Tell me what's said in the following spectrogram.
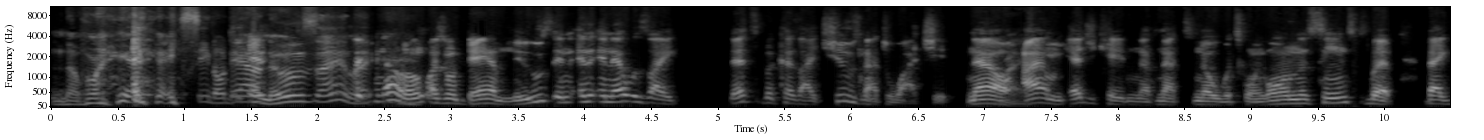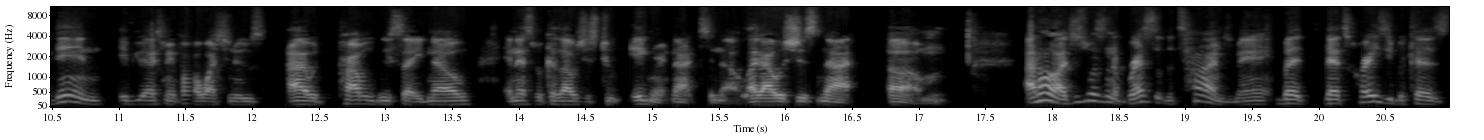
No, I ain't see no damn news, saying like, no, I no damn news. And, and and that was like, that's because I choose not to watch it. Now right. I am educated enough not to know what's going on in the scenes. But back then, if you asked me if I watched the news, I would probably say no. And that's because I was just too ignorant not to know. Like I was just not um I don't know, I just wasn't abreast of the times, man. But that's crazy because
